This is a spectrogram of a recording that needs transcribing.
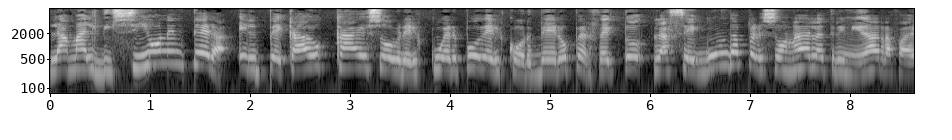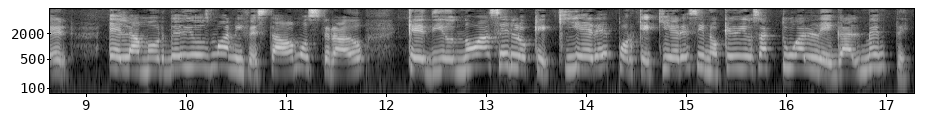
la maldición entera, el pecado cae sobre el cuerpo del Cordero Perfecto, la segunda persona de la Trinidad, Rafael. El amor de Dios manifestado, mostrado que Dios no hace lo que quiere porque quiere, sino que Dios actúa legalmente.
